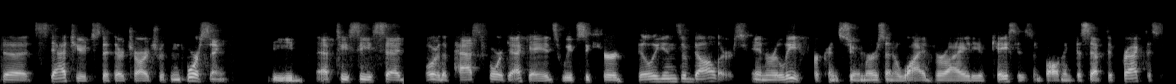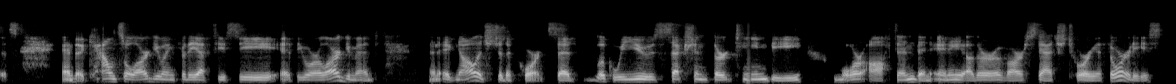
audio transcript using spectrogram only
the statutes that they're charged with enforcing. The FTC said over the past four decades, we've secured billions of dollars in relief for consumers in a wide variety of cases involving deceptive practices. And the counsel arguing for the FTC at the oral argument and acknowledged to the court said, look, we use Section 13B more often than any other of our statutory authorities.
